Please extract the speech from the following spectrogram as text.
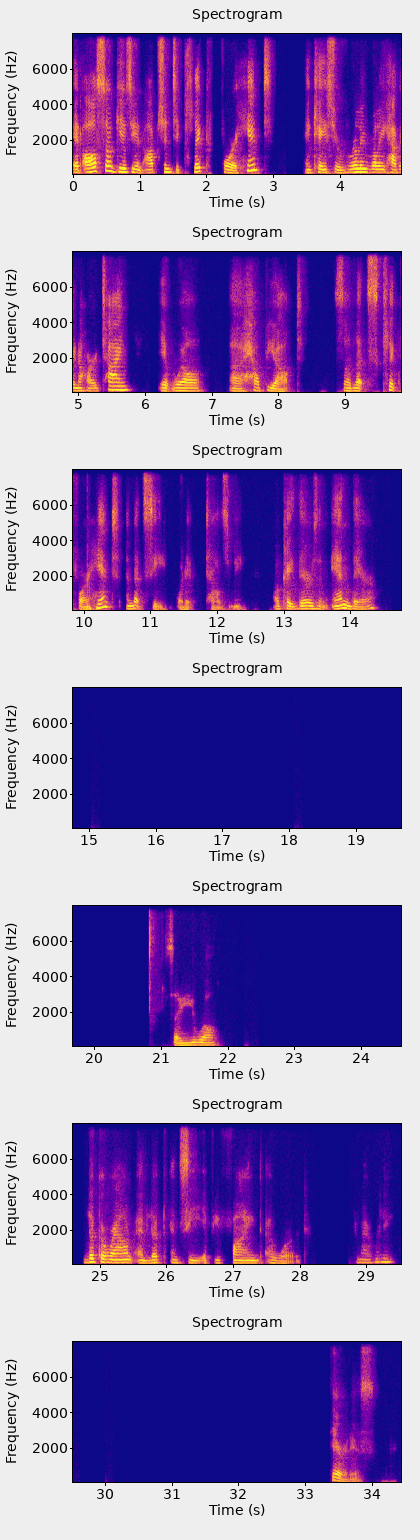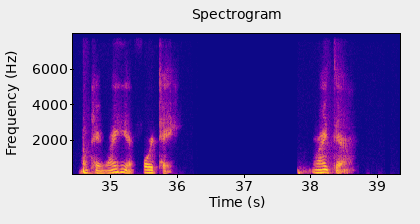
It also gives you an option to click for a hint in case you're really, really having a hard time. It will uh, help you out. So let's click for a hint and let's see what it tells me. Okay, there's an end there. So you will look around and look and see if you find a word. Am I really? There it is. Okay, right here, forte. Right there.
